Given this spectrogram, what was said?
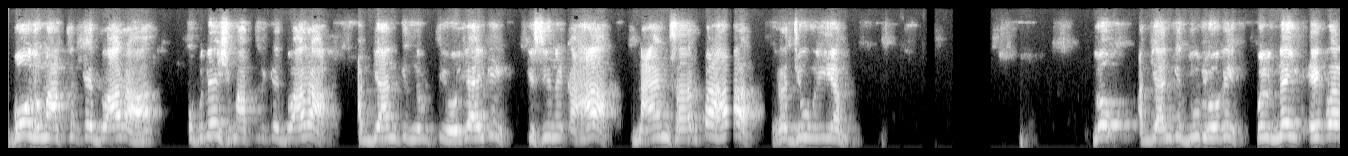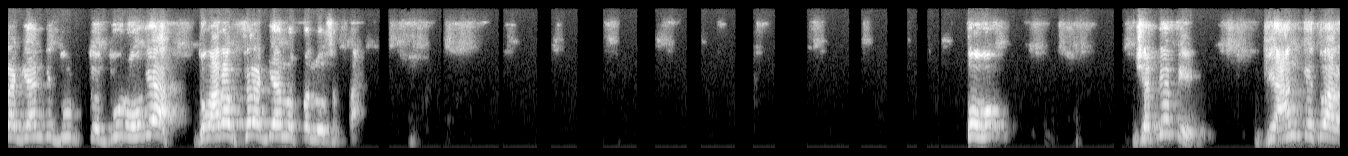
बोध मात्र के द्वारा, उपदेश मात्र के द्वारा अज्ञान की निवृत्ति हो जाएगी। किसी ने कहा, नायम सर्पा रजुयम लो अज्ञान की दूरी हो गई। बोल, नहीं, एक बार अज्ञान की दूर तो दूर हो गया, दोबारा फिर अज्ञान उत्पन्न हो सकता है। तो यद्यपि ज्ञान के द्वारा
